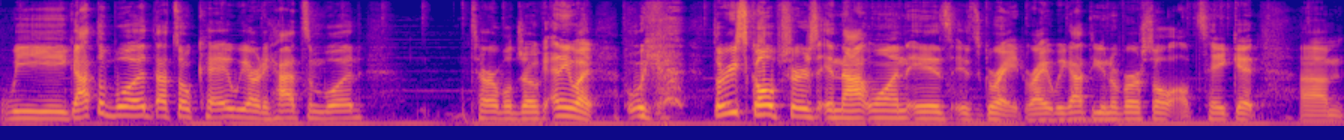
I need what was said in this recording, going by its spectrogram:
we got the wood. That's okay. We already had some wood terrible joke. Anyway we three sculptures in that one is is great right? We got the universal I'll take it. Um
